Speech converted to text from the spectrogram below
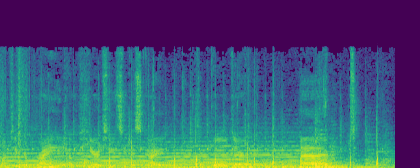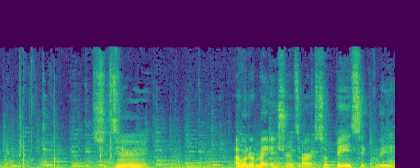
want to take a right up here so you see this guy, the boulder, and she's here. Hmm. I wonder what my instruments are. So basically,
